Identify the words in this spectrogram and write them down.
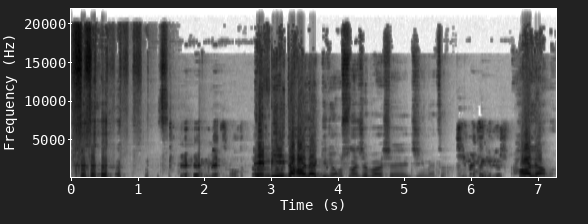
Mezun olduk. NBA'de hala giriyor musun acaba şey GMAT'e? GMAT'e giriyorsun. Hala mı?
